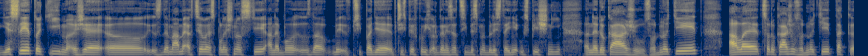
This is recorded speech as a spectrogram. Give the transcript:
Jestli je to tím, že uh, zde máme akciové společnosti, anebo zda by v případě příspěvkových organizací bychom byli stejně úspěšní, nedokážu zhodnotit, ale co dokážu zhodnotit, tak uh,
